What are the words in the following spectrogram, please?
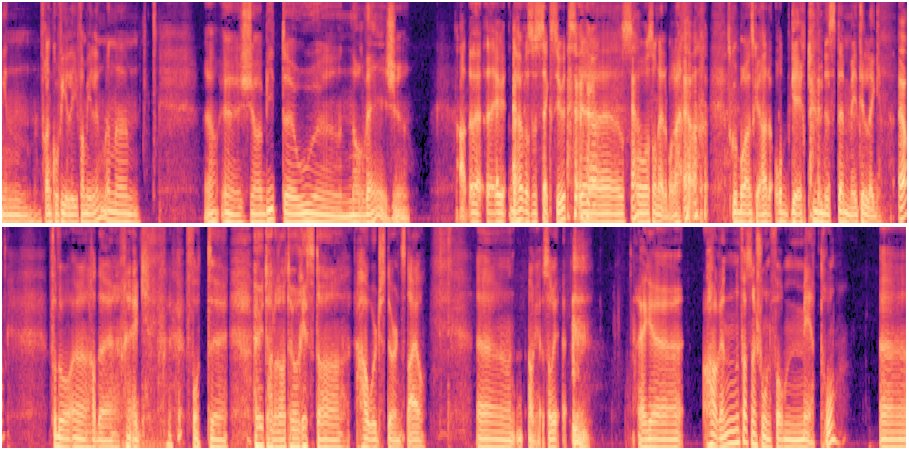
ingen frankofile i familien, men uh, ja. eh, J'habite au eh, Norvège. Ja, det, det, det høres så sexy ut, og så, sånn er det bare. Skulle bare ønske jeg hadde Oddgeir Tunes stemme i tillegg. Ja. For da uh, hadde jeg fått uh, høyttalere til å riste Howard Stern-style. Uh, ok, sorry. Jeg uh, har en fascinasjon for metro. eh,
